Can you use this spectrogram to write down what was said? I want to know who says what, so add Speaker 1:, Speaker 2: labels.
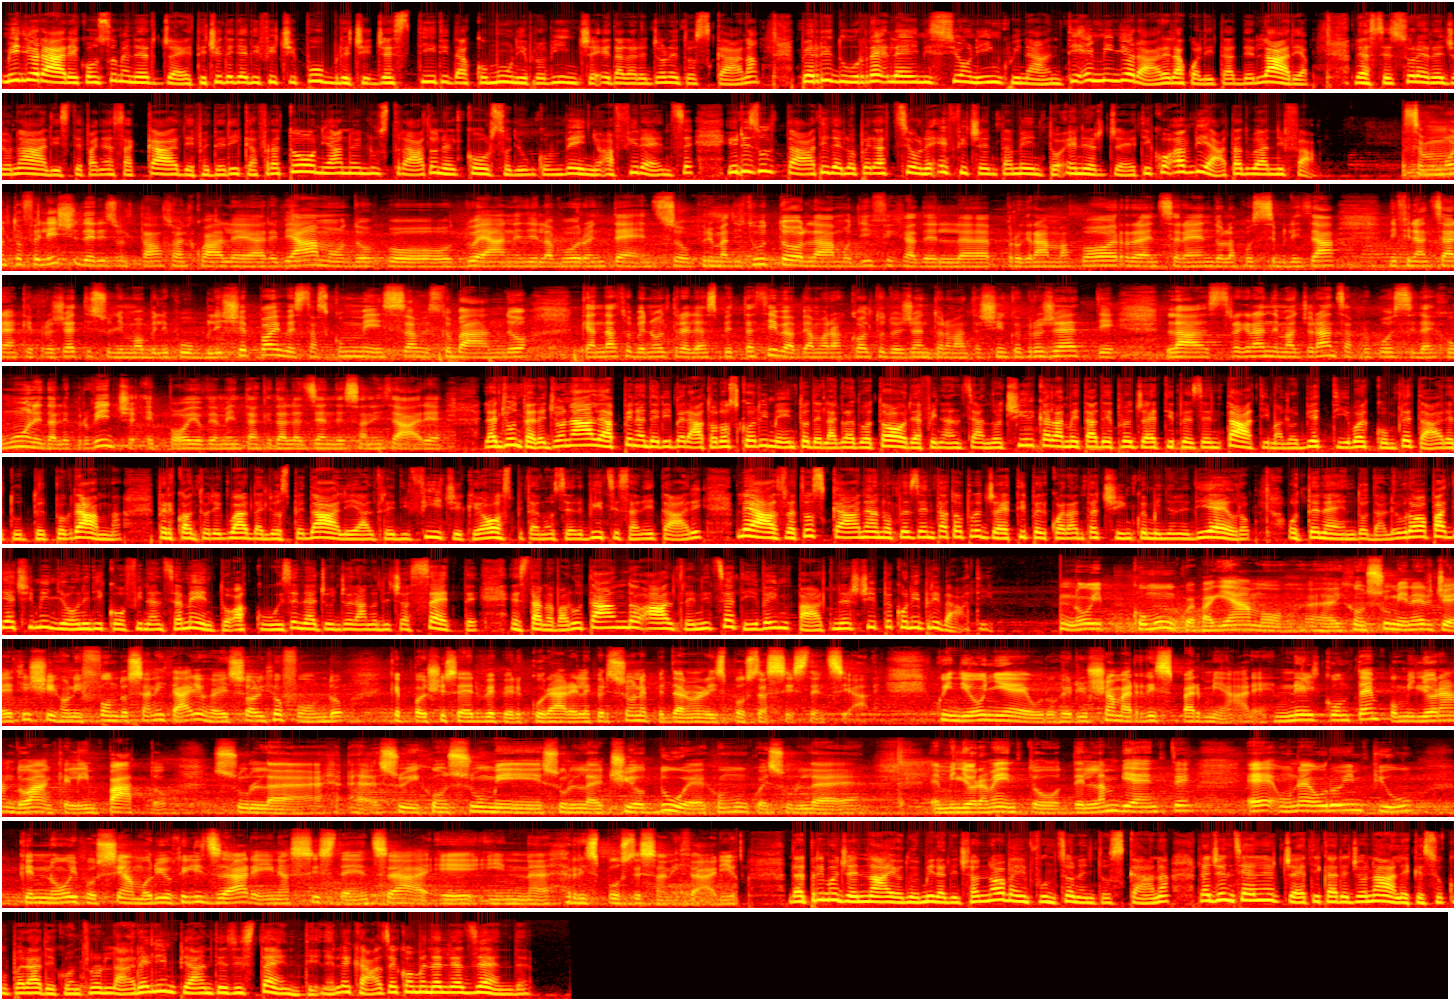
Speaker 1: Migliorare i consumi energetici degli edifici pubblici gestiti da comuni, province e dalla regione toscana per ridurre le emissioni inquinanti e migliorare la qualità dell'aria. Le assessore regionali Stefania Saccardi e Federica Fratoni hanno illustrato nel corso di un convegno a Firenze i risultati dell'operazione efficientamento energetico avviata due anni fa.
Speaker 2: Siamo molto felici del risultato al quale arriviamo dopo due anni di lavoro intenso. Prima di tutto la modifica del programma POR inserendo la possibilità di finanziare anche progetti sugli immobili pubblici e poi questa scommessa, questo bando che è andato ben oltre le aspettative. Abbiamo raccolto 295 progetti, la stragrande maggioranza proposti dai comuni, dalle province e poi ovviamente anche dalle aziende sanitarie.
Speaker 1: La giunta regionale ha appena deliberato lo scorrimento della graduatoria finanziando circa circa la metà dei progetti presentati, ma l'obiettivo è completare tutto il programma. Per quanto riguarda gli ospedali e altri edifici che ospitano servizi sanitari, le ASLA toscane hanno presentato progetti per 45 milioni di euro, ottenendo dall'Europa 10 milioni di cofinanziamento, a cui se ne aggiungeranno 17, e stanno valutando altre iniziative in partnership con i privati.
Speaker 3: Noi comunque paghiamo eh, i consumi energetici con il fondo sanitario che è il solito fondo che poi ci serve per curare le persone e per dare una risposta assistenziale. Quindi ogni euro che riusciamo a risparmiare nel contempo migliorando anche l'impatto sul, eh, sui consumi sul CO2 e comunque sul eh, miglioramento dell'ambiente è un euro in più che noi possiamo riutilizzare in assistenza e in risposte sanitarie.
Speaker 1: Dal 1 gennaio 2019 è in funzione in Toscana l'Agenzia Energetica Regionale che si occuperà di controllare gli impianti esistenti nelle case come nelle aziende.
